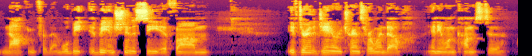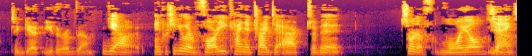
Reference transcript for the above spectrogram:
knocking for them. Will be it'd be interesting to see if um, if during the January transfer window anyone comes to to get either of them. yeah, in particular, Vardy kind of tried to act a bit sort of loyal, saying Yes.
